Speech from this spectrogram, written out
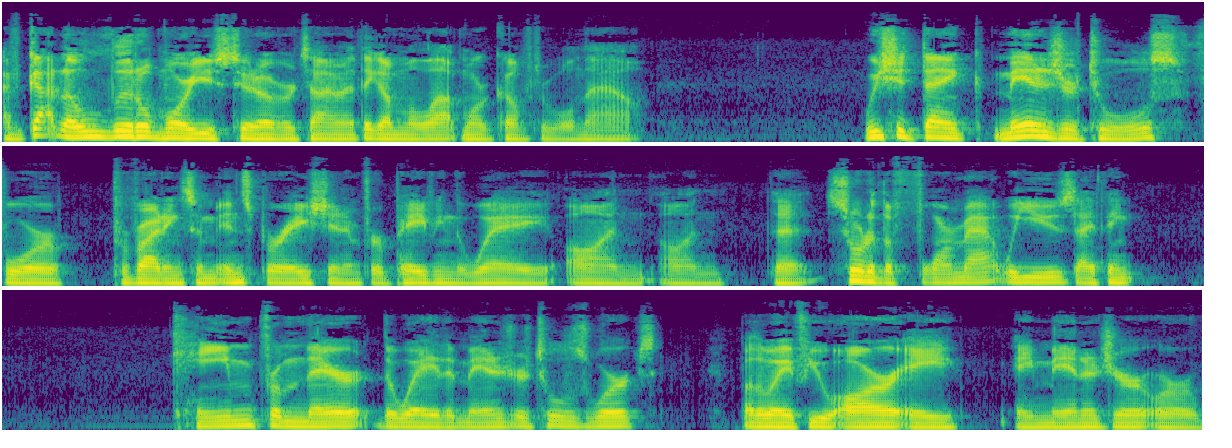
I've gotten a little more used to it over time. I think I'm a lot more comfortable now. We should thank Manager Tools for providing some inspiration and for paving the way on on the sort of the format we used. I think came from there the way that Manager Tools works. By the way, if you are a a manager or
